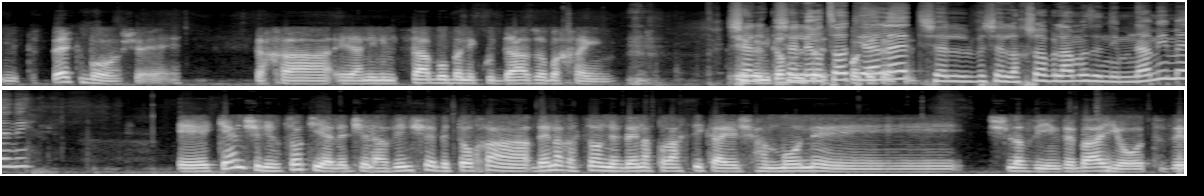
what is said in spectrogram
מתעסק בו, שככה אה, אני נמצא בו בנקודה הזו בחיים. של, ומתוך של לרצות ילד של, ושל לחשוב למה זה נמנע ממני? אה, כן, של לרצות ילד, של להבין שבתוך ה... בין הרצון לבין הפרקטיקה יש המון אה, שלבים ובעיות, ו...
